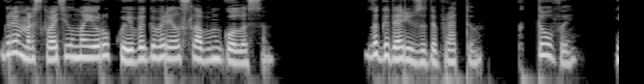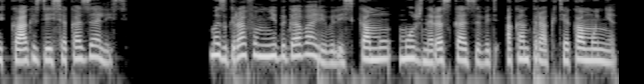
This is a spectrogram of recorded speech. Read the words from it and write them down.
Грэмор схватил мою руку и выговорил слабым голосом. «Благодарю за доброту. Кто вы? И как здесь оказались?» Мы с графом не договаривались, кому можно рассказывать о контракте, а кому нет.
